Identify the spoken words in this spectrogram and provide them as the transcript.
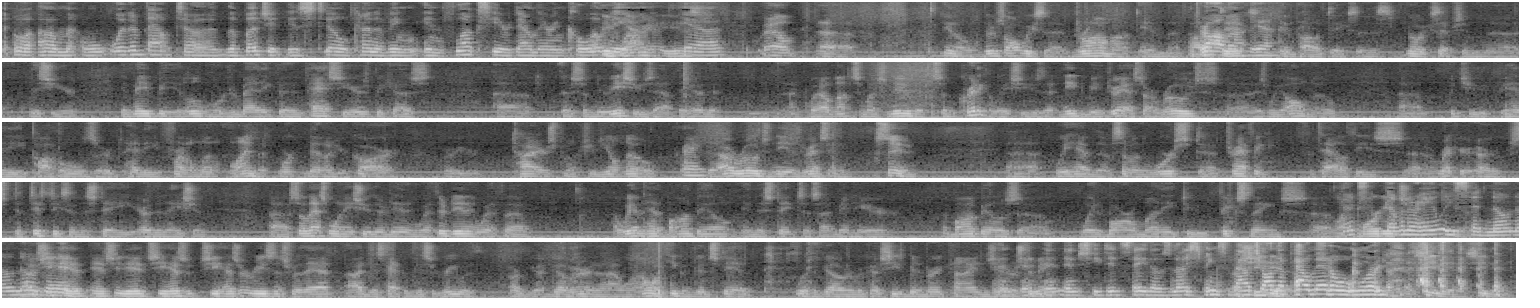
Well, um, what about uh, the budget is still kind of in, in flux here down there in Columbia? Columbia, yes. Yeah. Well, uh, you know, there's always a drama in the Drama, politics. yeah. In politics, and it's no exception uh, this year. It may be a little more dramatic than in past years because uh, there's some new issues out there that, well, not so much new, but some critical issues that need to be addressed. Our roads, uh, as we all know, uh, but you, if you had any potholes or had any frontal alignment work done on your car or your tires punctured, you'll know Right. that our roads need addressing soon. Uh, we have the, some of the worst uh, traffic fatalities uh, record or statistics in the state or the nation. Uh, so that's one issue they're dealing with. They're dealing with. Uh, uh, we haven't had a bond bill in this state since I've been here. A bond bill is a way to borrow money to fix things uh, like Next, mortgage. Governor Haley Yeah. said, no, no, no, Uh, she Dan. did, and she did. She has she has her reasons for that. I just happen to disagree with our go- governor, and I, wa- I want to keep in good stead with the governor because she's been very kind and And, generous and, to me. and, and she did say those nice things Uh, about she you on the did. Palmetto Award. she did, she did,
